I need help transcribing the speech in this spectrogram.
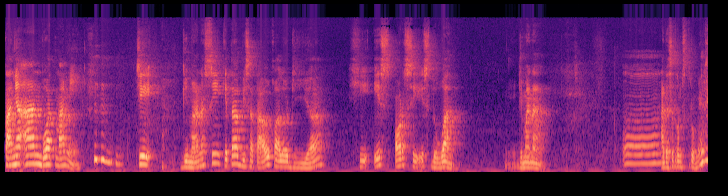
Pertanyaan buat Mami. Ci, gimana sih kita bisa tahu kalau dia he is or she is the one? Gimana? Hmm, Ada setrum-setrum ya?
